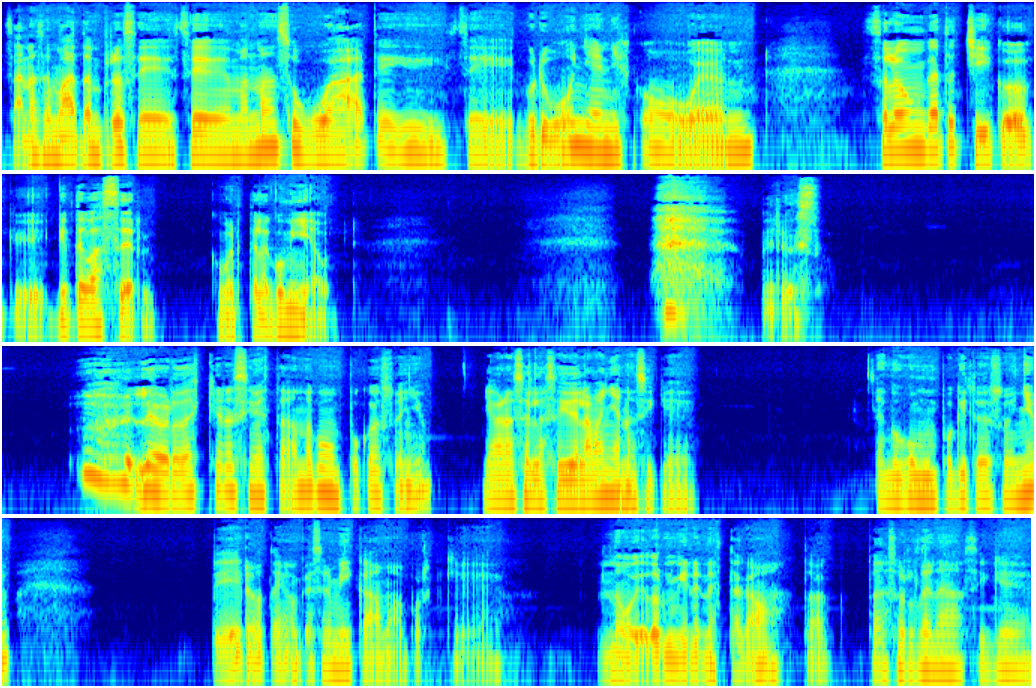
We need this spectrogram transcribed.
O sea, no se matan, pero se, se mandan su guate y se gruñen y es como, bueno, solo un gato chico que, que te va a hacer comerte la comida. Pero eso. La verdad es que ahora sí me está dando como un poco de sueño. Y ahora son las 6 de la mañana, así que tengo como un poquito de sueño. Pero tengo que hacer mi cama porque no voy a dormir en esta cama. Está, desordenada, así que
